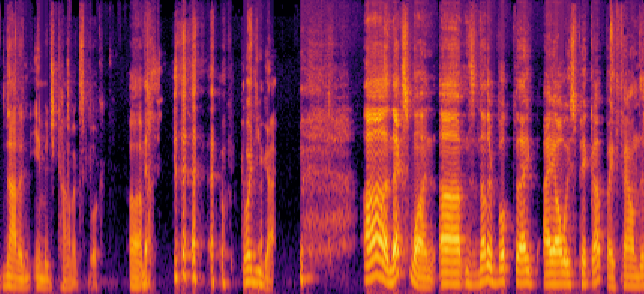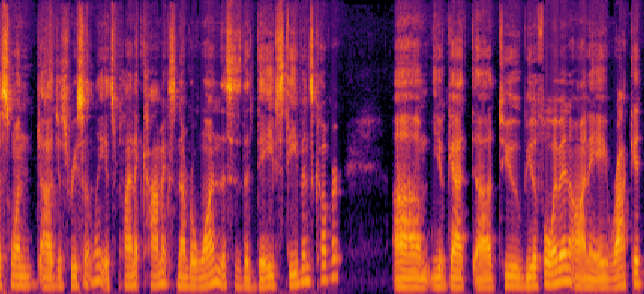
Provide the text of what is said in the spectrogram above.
not an image comics book. Um, what do you got? Uh, next one. Uh, is another book that I, I always pick up. I found this one uh, just recently. It's Planet Comics number one. This is the Dave Stevens cover. Um, you've got uh, two beautiful women on a rocket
